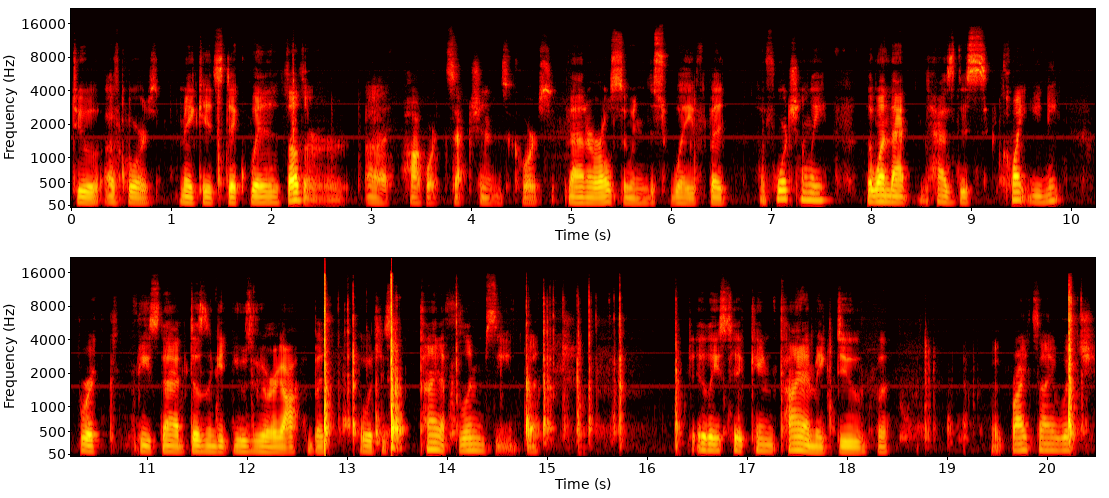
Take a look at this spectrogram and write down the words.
To, of course, make it stick with other uh, Hogwarts sections, of course, that are also in this wave. But unfortunately, the one that has this quite unique brick piece that doesn't get used very often, but which is kind of flimsy, but at least it can kind of make do. But with bright side, which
